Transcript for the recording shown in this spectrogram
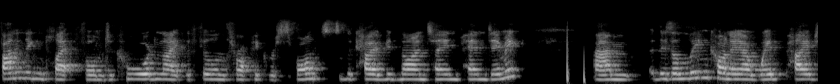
funding platform to coordinate the philanthropic response to the COVID-19 pandemic. Um, there's a link on our webpage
